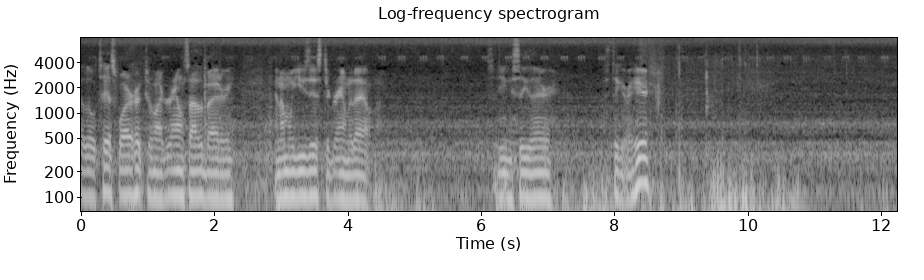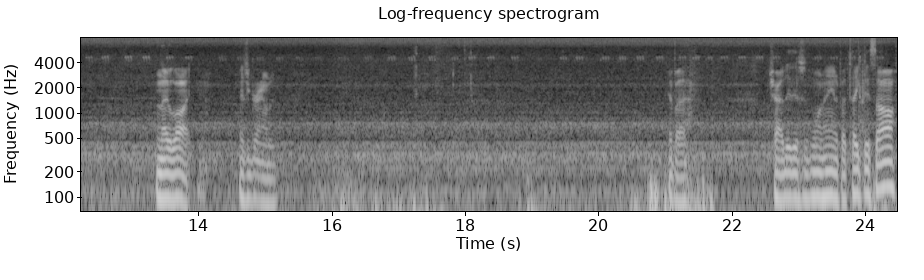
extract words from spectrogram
a little test wire hooked to my ground side of the battery and I'm gonna use this to ground it out. So you can see there stick it right here. No light. It's grounded. If I try to do this with one hand if I take this off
